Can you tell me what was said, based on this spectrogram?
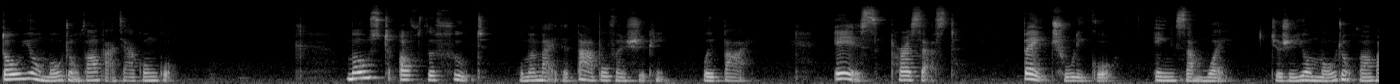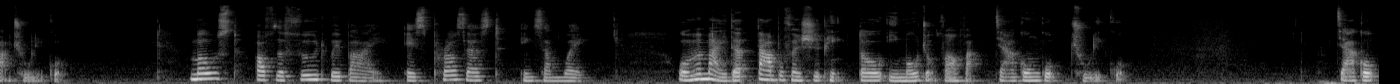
都用某种方法加工过。Most of the food，我们买的大部分食品，we buy，is processed，被处理过 in some way，就是用某种方法处理过。Most of the food we buy is processed in some way。我们买的大部分食品都以某种方法加工过、处理过。加工、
